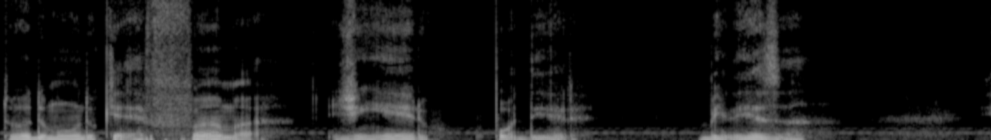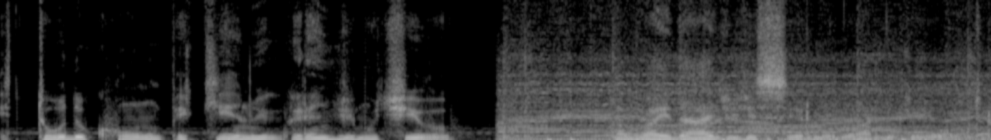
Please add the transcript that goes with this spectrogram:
Todo mundo quer fama, dinheiro, poder, beleza. E tudo com um pequeno e grande motivo: a vaidade de ser melhor do que o outro.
